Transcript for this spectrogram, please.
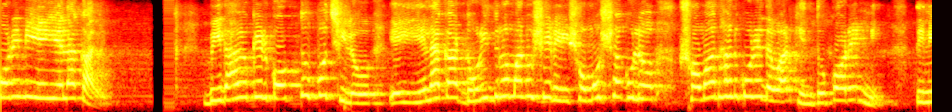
পড়েনি এই এলাকায়। বিধায়কের কর্তব্য ছিল এই এলাকার দরিদ্র মানুষের এই সমস্যাগুলো সমাধান করে দেওয়ার কিন্তু করেননি। তিনি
